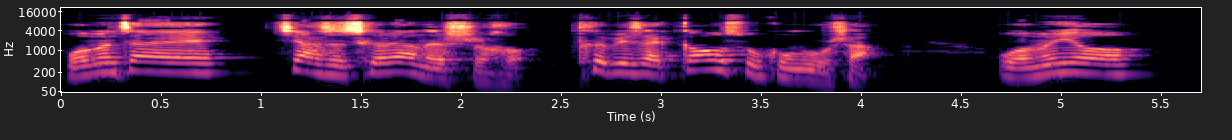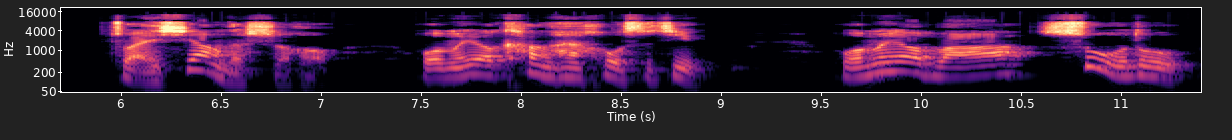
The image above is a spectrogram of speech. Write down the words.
我们在驾驶车辆的时候，特别在高速公路上，我们要转向的时候，我们要看看后视镜。我们要把速度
